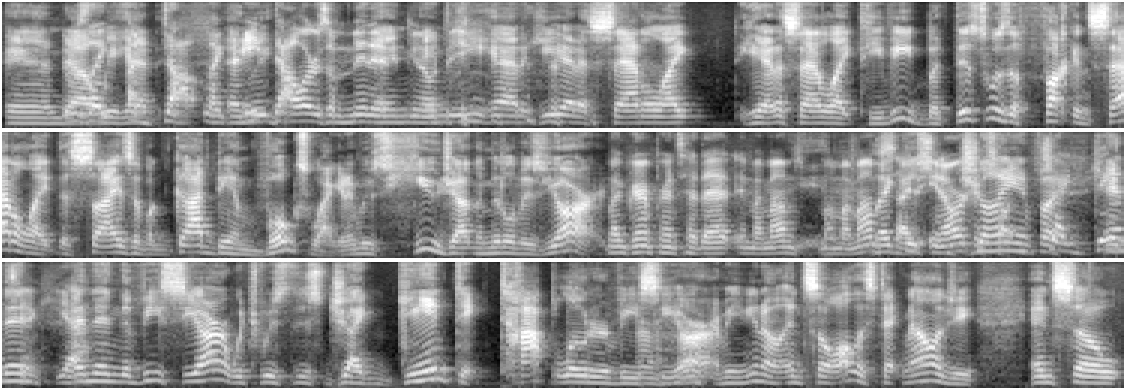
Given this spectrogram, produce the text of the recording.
And It was uh, like we a had do- like eight dollars a minute. and, you know, and he had he had a satellite he had a satellite TV, but this was a fucking satellite the size of a goddamn Volkswagen. It was huge out in the middle of his yard my grandparents had that in my mom's on my mom's like side this in Arkansas. giant, fu- gigantic. and then yeah. and then the VCR, which was this gigantic top loader VCR. Uh-huh. I mean, you know, and so all this technology, and so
